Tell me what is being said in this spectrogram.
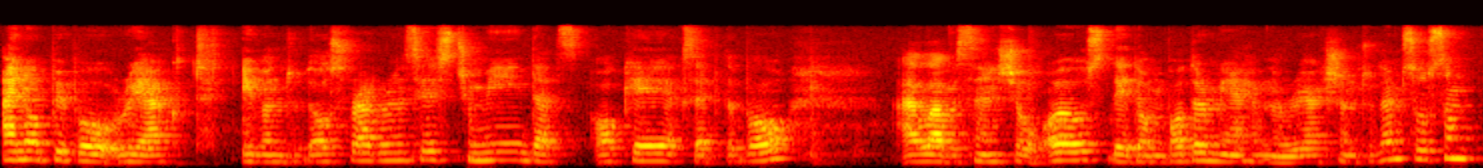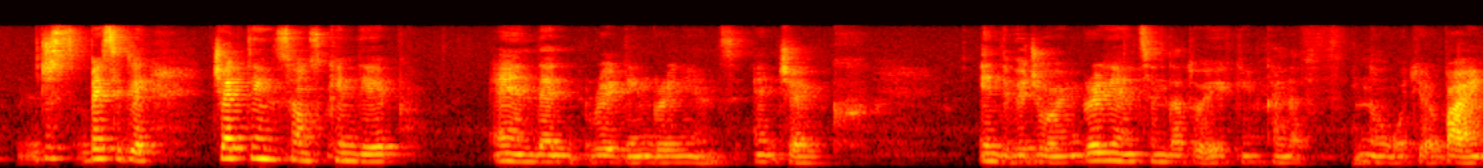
I know people react even to those fragrances. To me that's okay acceptable. I love essential oils. They don't bother me. I have no reaction to them. So some just basically check things on skin deep and then read the ingredients and check individual ingredients and that way you can kind of know what you're buying.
